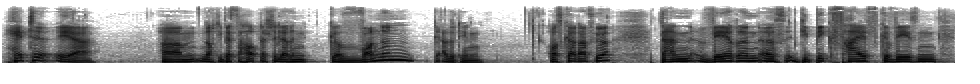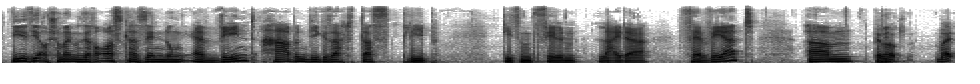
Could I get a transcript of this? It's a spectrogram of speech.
Hätte er ähm, noch die beste Hauptdarstellerin gewonnen, also den Oscar dafür, dann wären es die Big Five gewesen, wie wir sie auch schon mal in unserer Oscar-Sendung erwähnt haben. Wie gesagt, das blieb diesem Film leider verwehrt. Ähm, we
